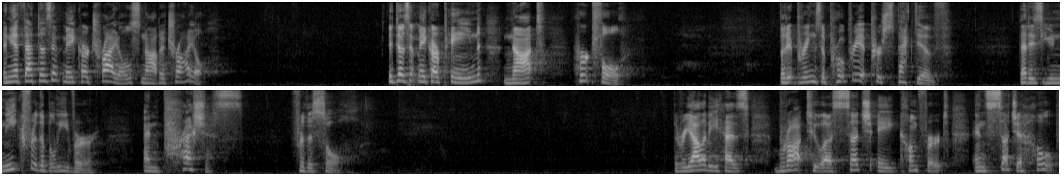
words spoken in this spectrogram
And yet, that doesn't make our trials not a trial. It doesn't make our pain not hurtful. But it brings appropriate perspective that is unique for the believer and precious for the soul. The reality has brought to us such a comfort and such a hope.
